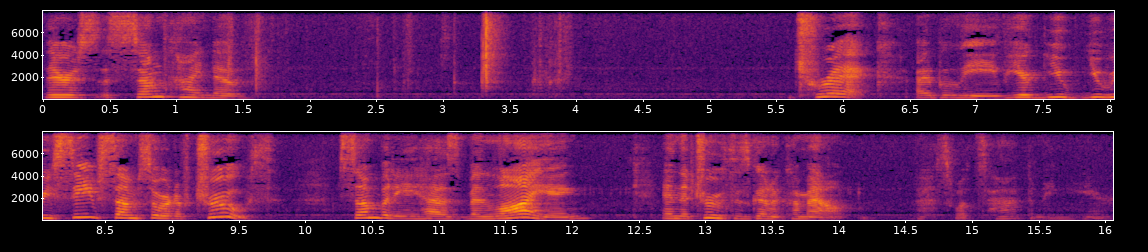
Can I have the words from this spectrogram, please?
There's some kind of trick, I believe. You you you receive some sort of truth. Somebody has been lying, and the truth is going to come out. That's what's happening here.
